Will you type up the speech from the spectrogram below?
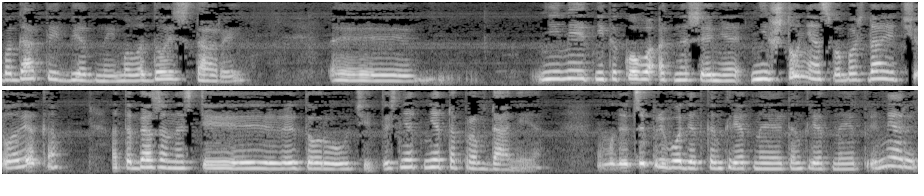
Богатый, бедный, молодой, старый – э, не имеет никакого отношения. Ничто не освобождает человека от обязанности Тору учить. То есть нет, нет оправдания. И мудрецы приводят конкретные, конкретные примеры.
